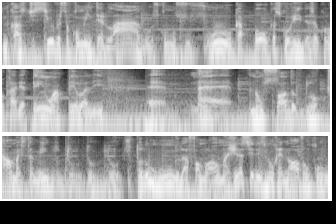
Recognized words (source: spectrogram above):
no caso de Silverstone, como Interlagos, como Suzuka, poucas corridas eu colocaria, tem um apelo ali é, né, não só do local, mas também do, do, do, de todo mundo da Fórmula 1. Imagina se eles não renovam com,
